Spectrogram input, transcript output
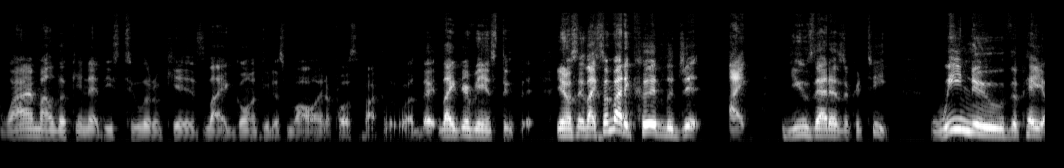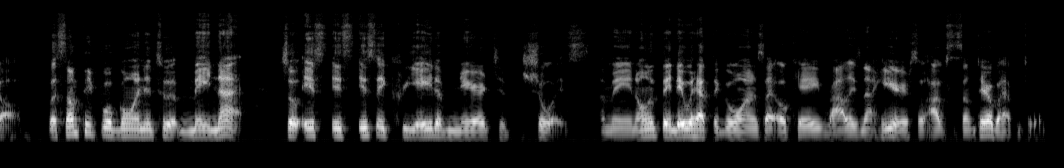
why am I looking at these two little kids like going through this mall in a post-apocalyptic world? They, like they're being stupid. You know, so like somebody could legit like use that as a critique we knew the payoff, but some people going into it may not. So it's it's it's a creative narrative choice. I mean, the only thing they would have to go on is like, okay, Riley's not here, so obviously something terrible happened to him.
